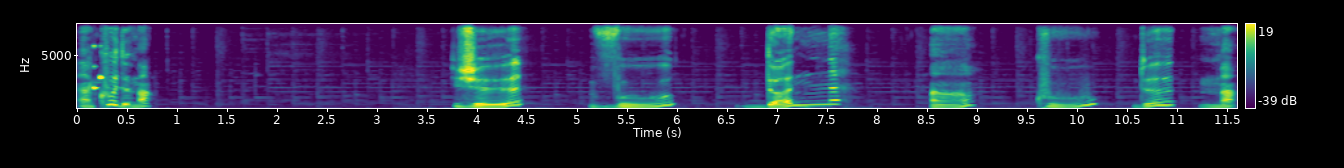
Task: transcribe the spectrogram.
un coup de main. Je vous donne un coup de main.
